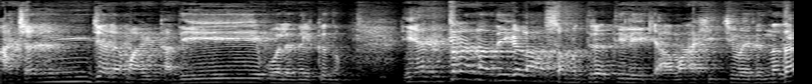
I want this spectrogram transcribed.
അചഞ്ചലമായിട്ട് അതേപോലെ നിൽക്കുന്നു. എത്ര നദികൾ ആ സമുദ്രത്തിലേക്ക് ആവാഹിച്ചു വരുന്നത്?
